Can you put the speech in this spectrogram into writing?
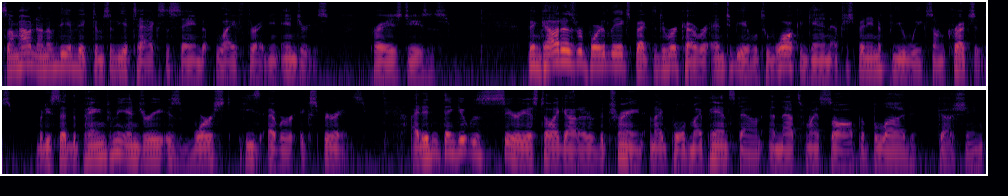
somehow none of the victims of the attack sustained life threatening injuries. Praise Jesus. Benkada is reportedly expected to recover and to be able to walk again after spending a few weeks on crutches, but he said the pain from the injury is worst he's ever experienced. I didn't think it was serious till I got out of the train and I pulled my pants down, and that's when I saw the blood gushing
